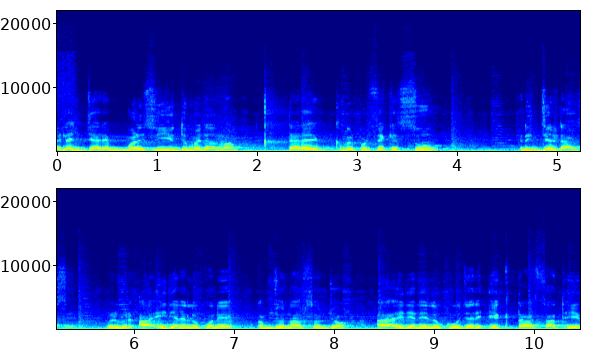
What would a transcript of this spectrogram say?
એટલે જ્યારે મળીશું યુદ્ધ મેદાનમાં, ત્યારે ખબર પડશે કે શું રિઝલ્ટ આવશે. બરાબર? આ એરિયાના લોકોને કમજોર ના સમજો. આ એરિયાના લોકો જ્યારે એકતા સાથે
